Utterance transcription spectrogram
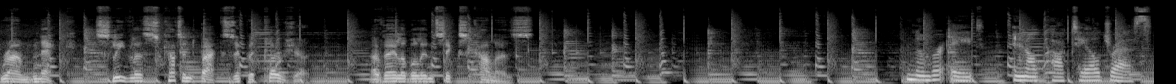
round neck, sleeveless cut and back zipper closure. Available in 6 colors. Number 8, an all cocktail dress.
